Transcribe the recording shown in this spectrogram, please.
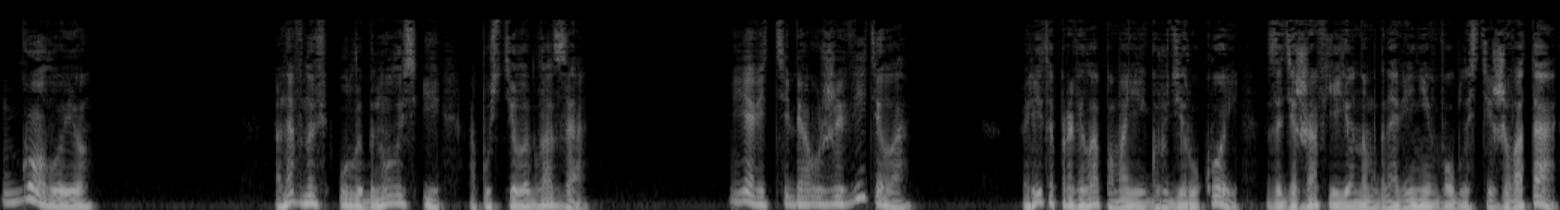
Голую». Она вновь улыбнулась и опустила глаза. «Я ведь тебя уже видела?» Рита провела по моей груди рукой, задержав ее на мгновение в области живота,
